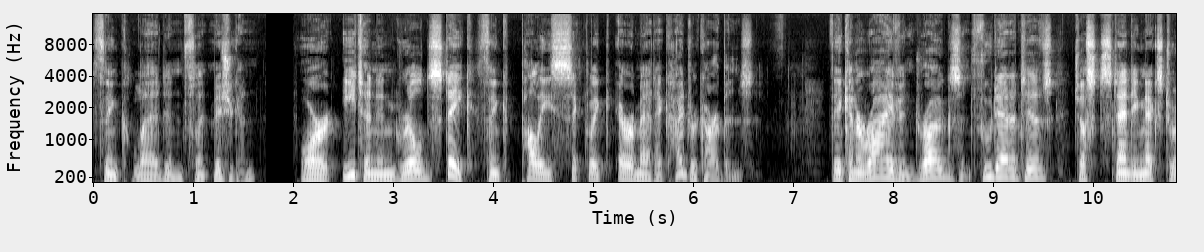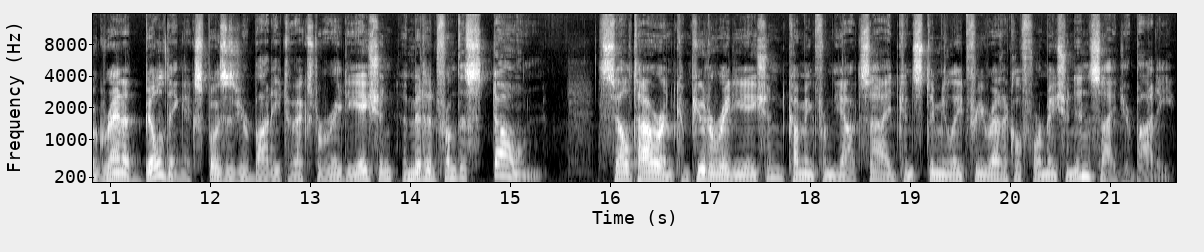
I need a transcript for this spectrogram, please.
think lead in Flint, Michigan, or eaten in grilled steak, think polycyclic aromatic hydrocarbons. They can arrive in drugs and food additives. Just standing next to a granite building exposes your body to extra radiation emitted from the stone. Cell tower and computer radiation coming from the outside can stimulate free radical formation inside your body.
